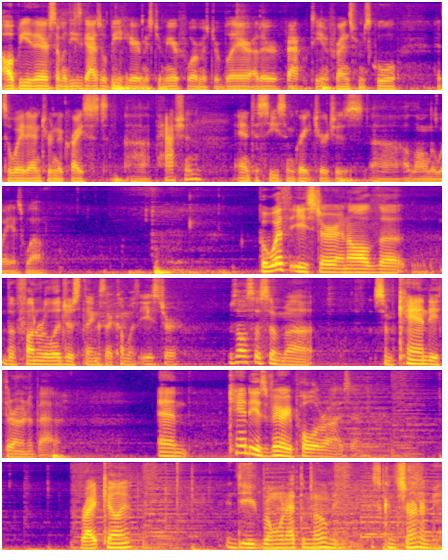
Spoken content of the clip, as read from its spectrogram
I'll be there. Some of these guys will be here. Mr. Miraflor, Mr. Blair, other faculty and friends from school. It's a way to enter into Christ's uh, passion and to see some great churches uh, along the way as well. But with Easter and all the the fun religious things that come with Easter, there's also some uh, some candy thrown about, and candy is very polarizing. Right, Killian? Indeed, but one at the moment is concerning me.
